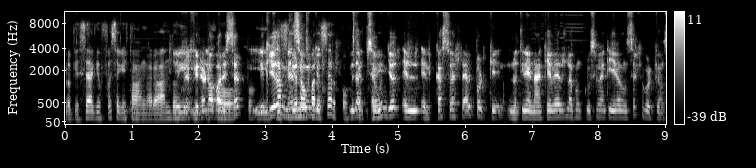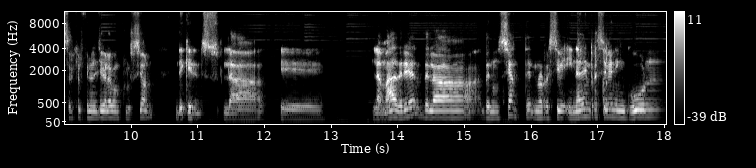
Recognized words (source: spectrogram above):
lo que sea que fuese que estaban grabando. Y, prefiero no aparecer, po. Y, yo también, no aparecer, po, según yo, el, el, caso es real porque no tiene nada que ver la conclusión a la que llega don Sergio, porque don Sergio al final llega a la conclusión de que la... Eh, la madre de la denunciante no recibe y nadie recibe ningún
